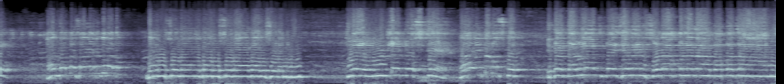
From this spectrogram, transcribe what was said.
करायलो हा सांगायला तुम्हाला. दारू सोडा दारू सोडा दारू सोडा म्हणून. तुझे उलट डोसक आहे काय इथं नसतं इथं दारूलाच पैसे नाही सोडा आपण ना बापाचा आणू.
